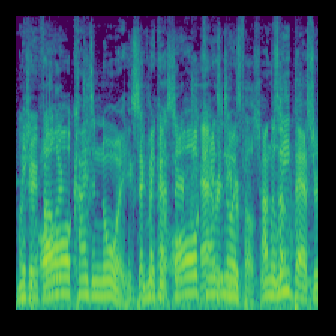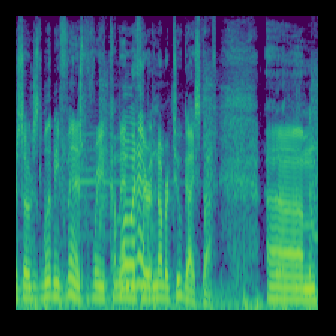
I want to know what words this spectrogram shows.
Making all kinds of noise. executive You're making pastor all kinds of noise. Fellowship. I'm the What's lead up? pastor, so just let me finish before you come in Well, with what your number two guy stuff. Um,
